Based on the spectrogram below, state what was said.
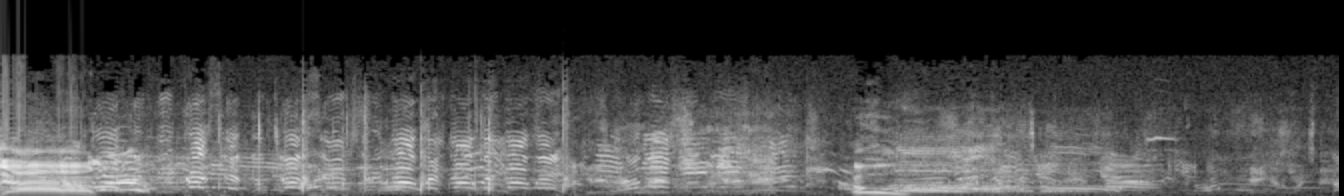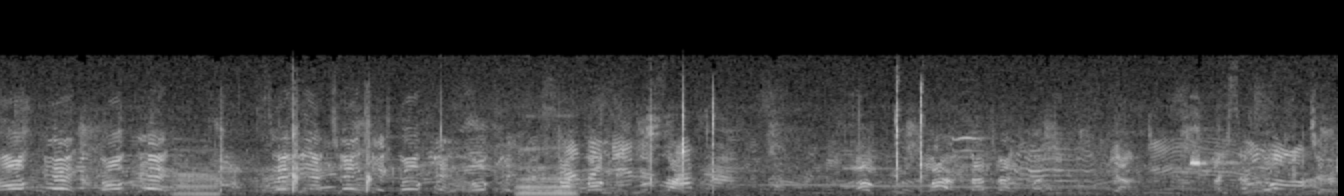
job. Oh, be aggressive. Good job, Sam. Get it that way, that way, that way. Get in there, Come on, Warriors. Amy. Get in there. Oh. Yeah, you gotta watch that. Goal kick, goal kick. Mm. Vivian, take it. Goal kick, goal kick. Mm. Goal kick this side. Oh, wow, that's right. Right. Yeah. I said goal kick too.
